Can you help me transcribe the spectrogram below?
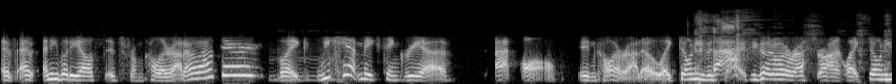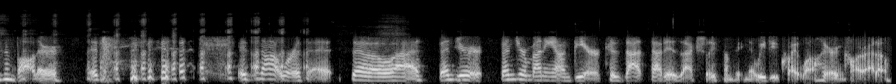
if anybody else is from Colorado out there, like we can't make sangria at all in Colorado. Like, don't even try. if you go to a restaurant, like, don't even bother. It's, it's not worth it. So uh, spend your spend your money on beer because that that is actually something that we do quite well here in Colorado.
